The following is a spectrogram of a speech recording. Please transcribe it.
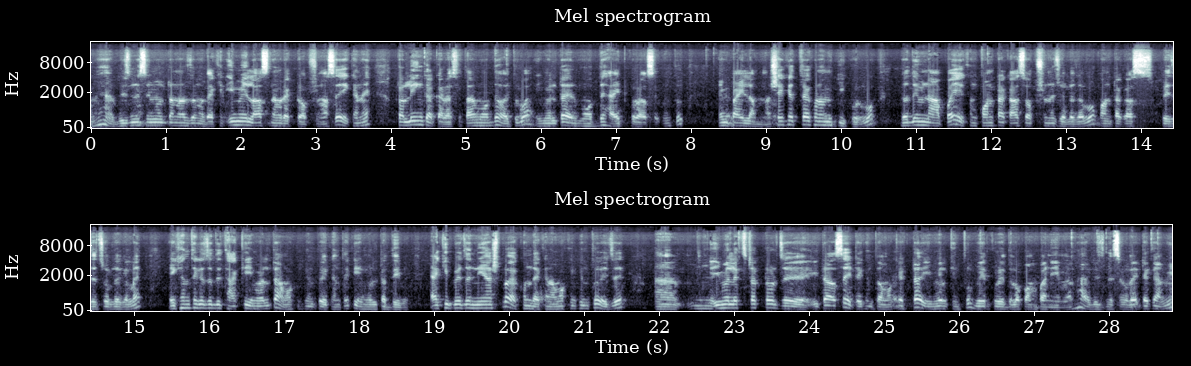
আমি হ্যাঁ বিজনেস ইমেলটা আনার জন্য দেখেন ইমেল আস নামের একটা অপশন আছে, এখানে একটা লিঙ্ক আকার আছে, তার মধ্যে হয়তোবা ইমেলটা এর মধ্যে হাইড করা আছে, কিন্তু আমি পাইলাম না। সেক্ষেত্রে এখন আমি কি করব? যদি আমি না পাই, এখন কন্টাক্ট আস অপশনে চলে যাব কন্টাক্ট আস পেজে চলে গেলে এখান থেকে যদি থাকে ইমেলটা আমাকে কিন্তু এখান থেকে ইমেলটা দেবে। একই পেজে নিয়ে আসলো, এখন দেখেন আমাকে কিন্তু এই যে ইমেল এক্সট্রাক্টর যে এটা আছে, এটা কিন্তু আমাকে একটা ইমেল কিন্তু বের করে দিল কোম্পানি ইমেল হ্যাঁ বিজনেস ইমেল এটাকে আমি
